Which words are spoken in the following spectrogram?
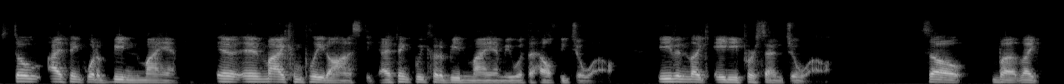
still I think would have beaten Miami. In, in my complete honesty, I think we could have beaten Miami with a healthy Joel, even like eighty percent Joel. So, but like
